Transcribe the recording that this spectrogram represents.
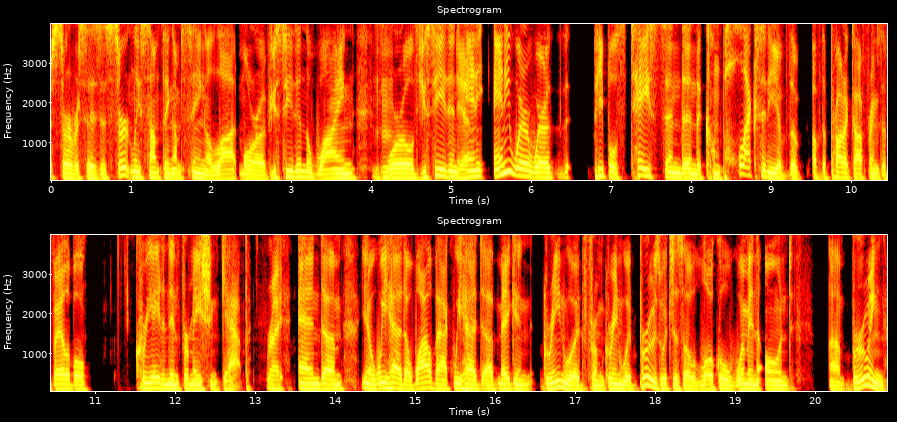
services is certainly something I'm seeing a lot more of. You see it in the wine mm-hmm. world. You see it in yeah. any anywhere where the, people's tastes and then the complexity of the of the product offerings available create an information gap. Right. And, um, you know, we had a while back, we had uh, Megan Greenwood from Greenwood Brews, which is a local women owned um, brewing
